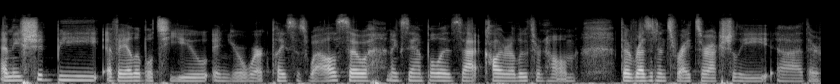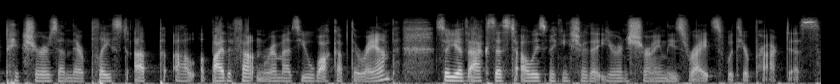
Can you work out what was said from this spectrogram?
and these should be available to you in your workplace as well. So an example is at Colorado Lutheran Home, the residents' rights are actually uh, their pictures and they're placed up uh, by the fountain room as you walk up the ramp. So you have access to always making sure that you're ensuring these rights with your practice.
